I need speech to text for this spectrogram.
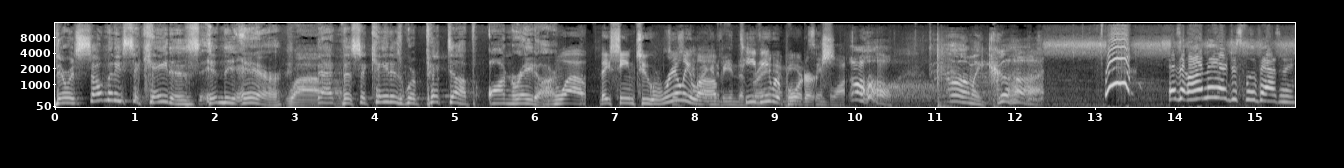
there were so many cicadas in the air Wow. that the cicadas were picked up on radar. Wow. They seem to really am I gonna love be the TV brain? I mean, reporters. Oh, oh my God. Is it on me or just flew past me?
